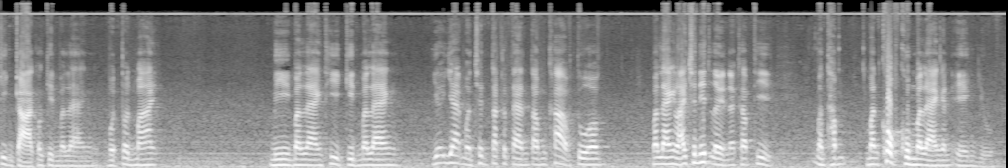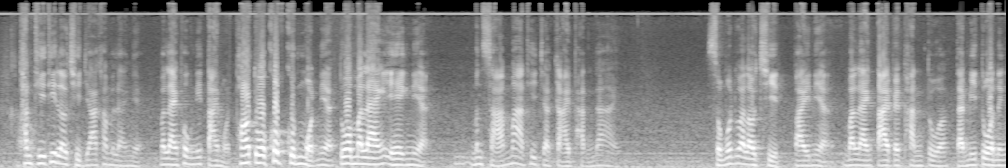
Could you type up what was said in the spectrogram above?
กิ้งก่าก็กินแมลงบนต้นไม้ มีแมลงที่กินแมลงเยอะแยะเหมือนเช่น ตั๊กแตนตำข้าวตัวแมลงหลายชนิดเลยนะครับ ที่มันทำมันควบคุมแมลงกันเองอยู่ ทันทีที่เราฉีดยาฆ่าแมลงเนี่ยแมลงพวกนี้ตายหมด พอตัวควบคุมหมดเนี่ยตัวแมลงเองเนี่ยมันสามารถที่จะกลายพันธุ์ได้ สมมติว่าเราฉีดไปเนี่ยแมลงตายไปพันตัว แต่มีตัวหนึ่ง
